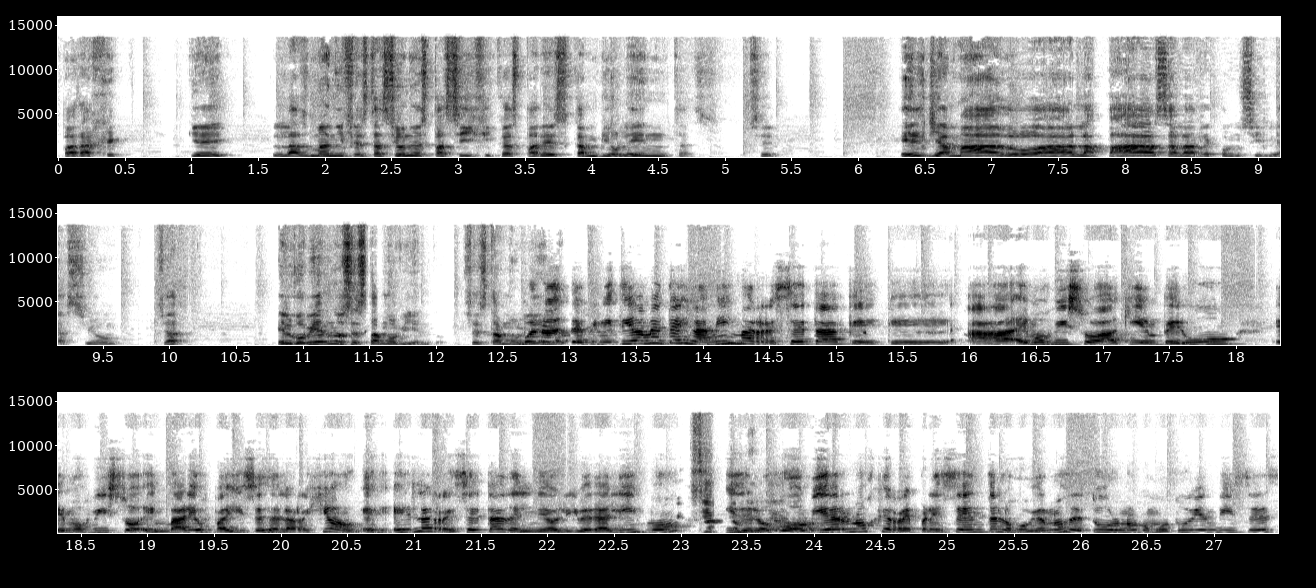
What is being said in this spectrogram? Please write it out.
para que las manifestaciones pacíficas parezcan violentas, ¿sí? el llamado a la paz, a la reconciliación. O sea, el gobierno se está moviendo, se está moviendo. Bueno, definitivamente es la misma receta que, hemos visto aquí en Perú, hemos visto en varios países de la región. Es, la receta del neoliberalismo y de los gobiernos que representan, los gobiernos de turno, como tú bien dices,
